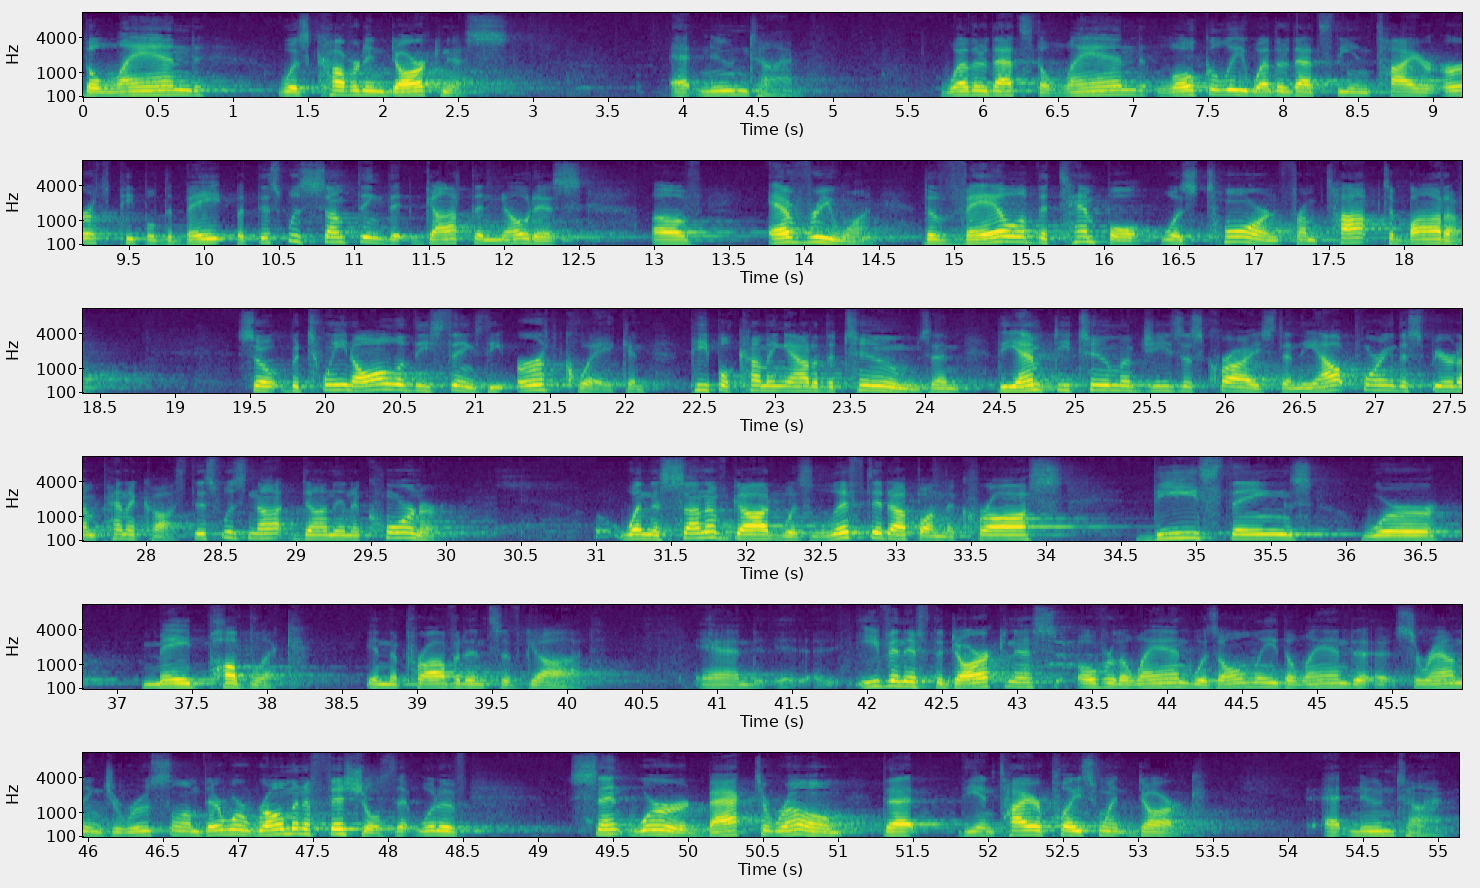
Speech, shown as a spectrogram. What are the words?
the land was covered in darkness at noontime. Whether that's the land locally, whether that's the entire earth, people debate, but this was something that got the notice of everyone. The veil of the temple was torn from top to bottom. So, between all of these things, the earthquake and people coming out of the tombs and the empty tomb of Jesus Christ and the outpouring of the Spirit on Pentecost, this was not done in a corner. When the Son of God was lifted up on the cross, these things were made public in the providence of God. And even if the darkness over the land was only the land uh, surrounding Jerusalem, there were Roman officials that would have sent word back to Rome that the entire place went dark at noontime.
